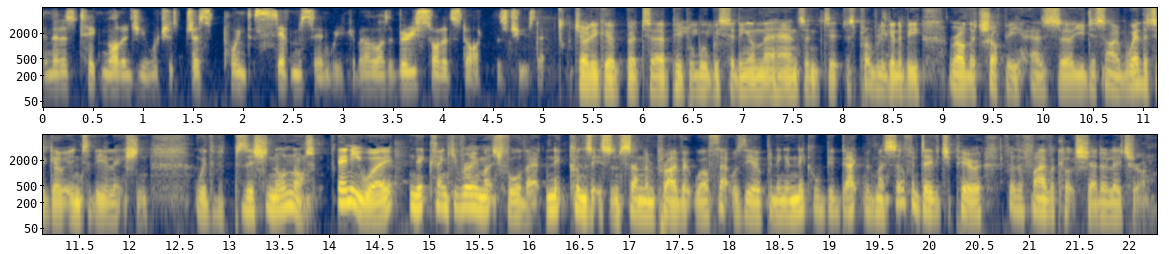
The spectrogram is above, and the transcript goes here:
and that is technology, which is just 0.7% weaker. But otherwise, a very solid start this Tuesday. Jolly good, but uh, people will be sitting on their hands, and it's probably going to be rather choppy as uh, you decide whether to go into the election with a position or not. Anyway, Nick, thank you very much for that. Nick Kunze is from Sanlam Private Wealth. That was the opening, and Nick will be back with myself and David Shapiro for the five o'clock shadow later on.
